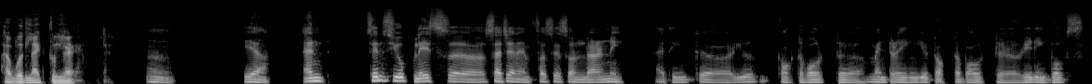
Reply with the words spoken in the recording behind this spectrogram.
I would like to learn. Hmm. Yeah. And since you place uh, such an emphasis on learning, I think uh, you talked about uh, mentoring, you talked about uh, reading books.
